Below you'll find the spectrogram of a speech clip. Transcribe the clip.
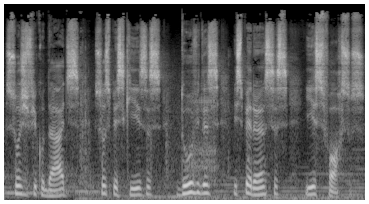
suas dificuldades, suas pesquisas, dúvidas, esperanças e esforços.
